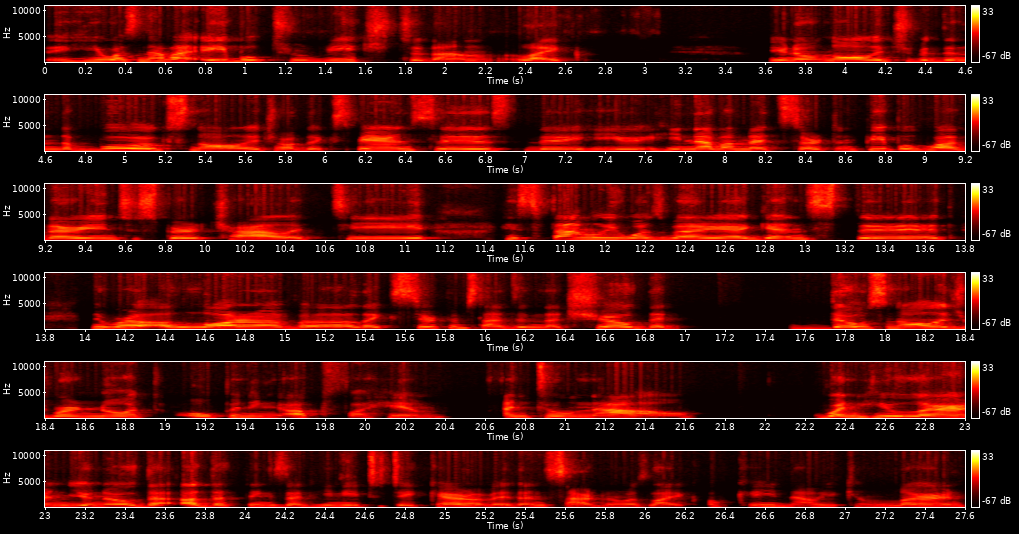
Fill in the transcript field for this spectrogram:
he was never able to reach to them like you know knowledge within the books knowledge of the experiences. The, he, he never met certain people who are very into spirituality. His family was very against it. There were a lot of uh, like circumstances that showed that those knowledge were not opening up for him until now when he learned you know the other things that he need to take care of it and saturn was like okay now you can learn.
